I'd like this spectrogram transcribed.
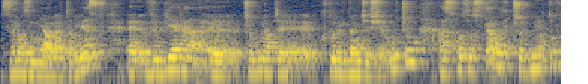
zrozumiałe to jest, wybiera przedmioty, których będzie się uczył, a z pozostałych przedmiotów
